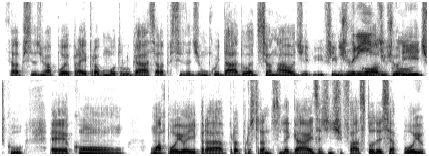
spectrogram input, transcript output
se ela precisa de um apoio para ir para algum outro lugar, se ela precisa de um cuidado adicional de, enfim, jurídico, jurídico é, com um apoio aí para os trâmites legais, a gente faz todo esse apoio.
